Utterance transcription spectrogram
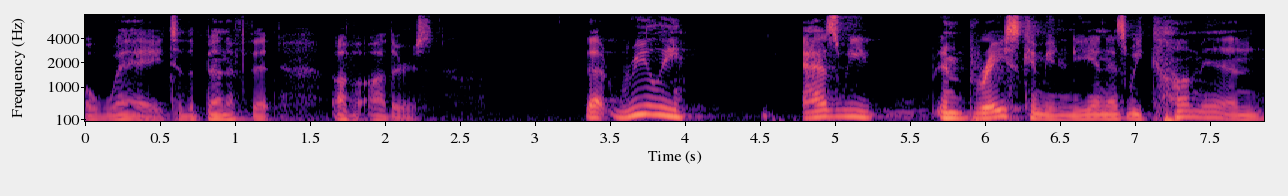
away to the benefit of others. That really, as we embrace community and as we come in,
